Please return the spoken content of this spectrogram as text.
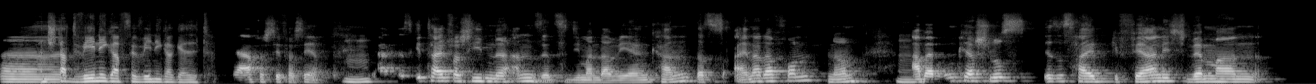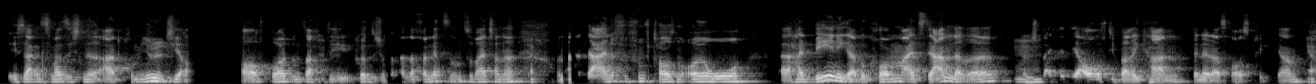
äh, anstatt weniger für weniger Geld. Ja, verstehe, verstehe. Mhm. Ja, es gibt halt verschiedene Ansätze, die man da wählen kann. Das ist einer davon. Ne? Mhm. Aber im Umkehrschluss ist es halt gefährlich, wenn man, ich sage jetzt mal, sich eine Art Community aufbaut und sagt, die können sich untereinander vernetzen und so weiter. Ne? Und dann hat der eine für 5000 Euro äh, halt weniger bekommen als der andere, mhm. dann steigt er dir auch auf die Barrikaden, wenn er das rauskriegt. Ja? Ja,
